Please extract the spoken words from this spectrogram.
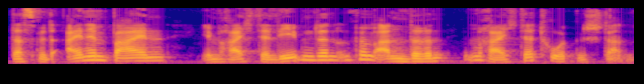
das mit einem Bein im Reich der Lebenden und mit dem anderen im Reich der Toten stand.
